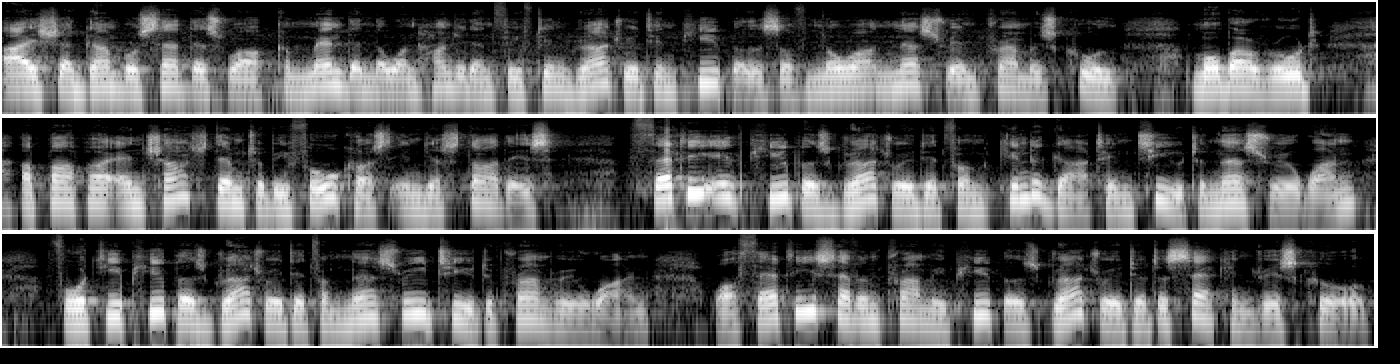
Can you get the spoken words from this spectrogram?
Aisha Gambo said this while commending the 115 graduating pupils of NOWA Nursery and Primary School, Mobile Road, Apapa, and charged them to be focused in their studies. 38 pupils graduated from kindergarten 2 to nursery 1, 40 pupils graduated from nursery 2 to primary 1, while 37 primary pupils graduated to secondary school.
